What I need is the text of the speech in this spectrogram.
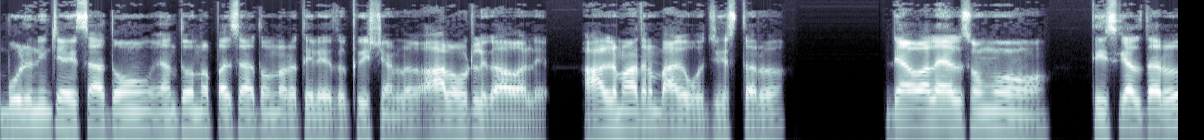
మూడు నుంచి ఐదు శాతం ఎంత ఉన్న పది శాతం ఉన్నారో తెలియదు క్రిస్టియన్లు. వాళ్ళ ఓట్లు కావాలి. వాళ్ళు మాత్రం బాగా ఉజ్జిస్తారు దేవాలయాల సొమ్ము తీసుకెళ్తారు.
